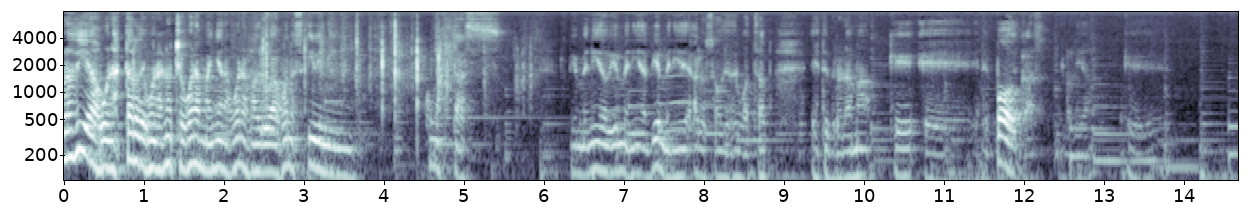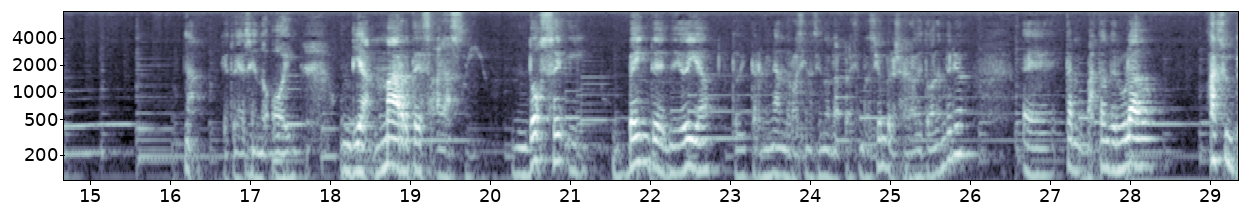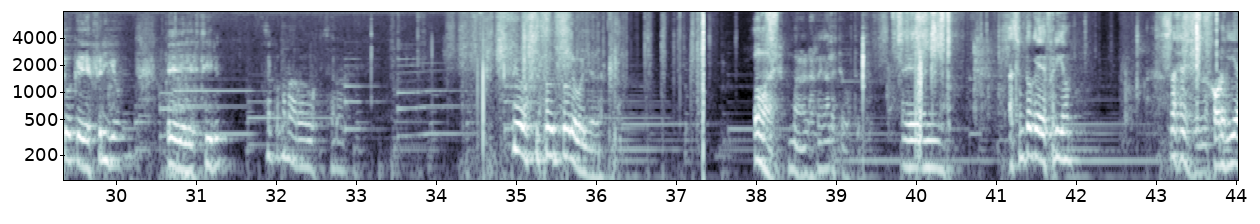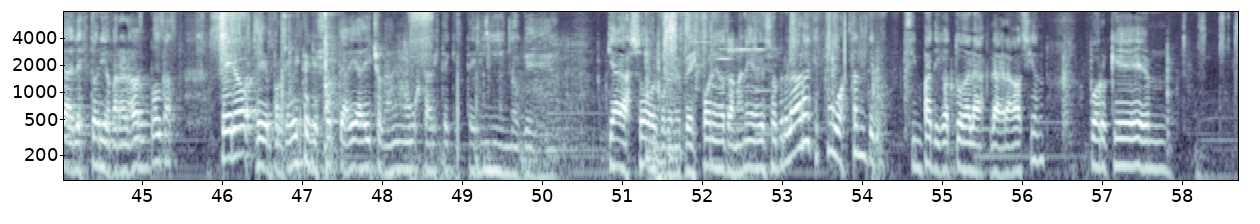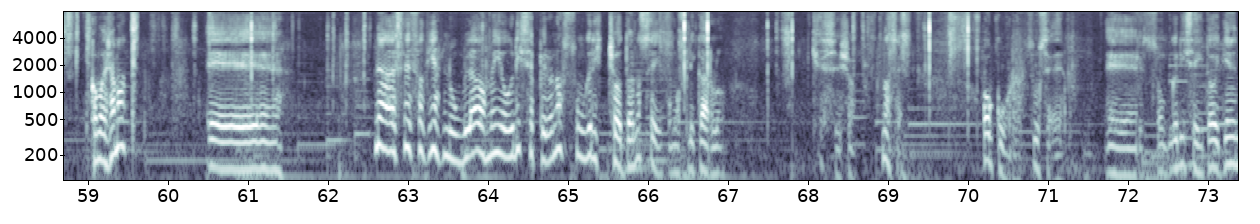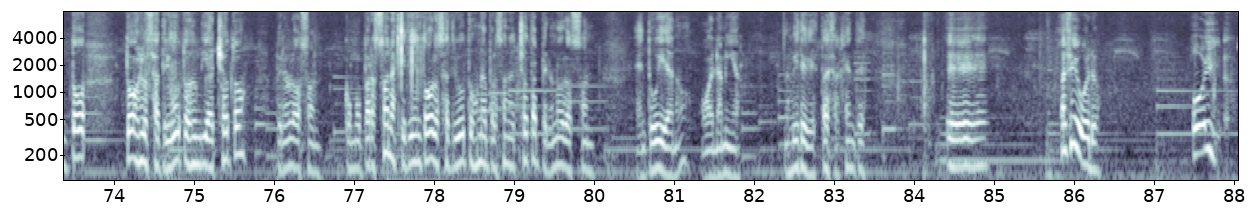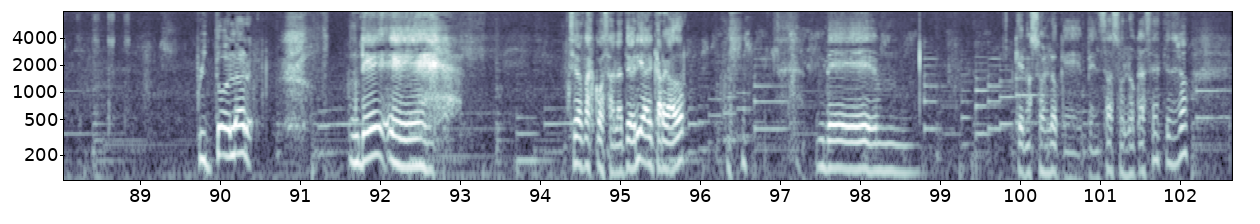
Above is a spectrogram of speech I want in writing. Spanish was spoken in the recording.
Buenos días, buenas tardes, buenas noches, buenas mañanas, buenas madrugadas, buenas evening. ¿Cómo estás? Bienvenido, bienvenida, bienvenida a los audios de WhatsApp. Este programa que, eh, este podcast, en realidad, que, nada, que estoy haciendo hoy, un día martes a las 12 y 20 del mediodía. Estoy terminando recién haciendo la presentación, pero ya grabé todo lo anterior. Eh, está bastante nublado, hace un toque de frío, es decir. Ay, ¿por qué me agarró bostezar ahora? Me bostezado toda la mañana. Ay, bueno, les regalo este bostezo. Eh, hace un toque de frío. No sé si es el mejor día de la historia para grabar un podcast, pero eh, porque viste que yo te había dicho que a mí me gusta, viste, que esté lindo, que, que haga sol, porque me predispone de otra manera eso. Pero la verdad es que estuvo bastante simpática toda la, la grabación, porque. ¿Cómo se llama? Eh, nada, es de esos días nublados, medio grises, pero no es un gris choto, no sé cómo explicarlo. ¿Qué sé yo? No sé. Ocurre, sucede. Eh, son grises y todo, y tienen todo- todos los atributos de un día choto, pero no lo son. Como personas que tienen todos los atributos de una persona chota, pero no lo son en tu vida, ¿no? O en la mía. ¿Viste que está esa gente? Eh, así bueno. Hoy pintó hablar de eh, ciertas cosas, la teoría del cargador, de mm, que no sos lo que pensás, sos lo que haces, qué sé yo,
